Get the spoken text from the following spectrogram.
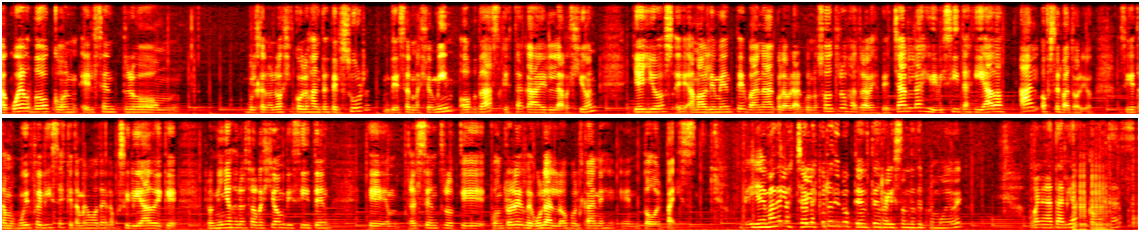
acuerdo con el Centro vulcanológico Los Andes del Sur de Cernagiomín, OVDAS, que está acá en la región, y ellos eh, amablemente van a colaborar con nosotros a través de charlas y de visitas guiadas al observatorio. Así que estamos muy felices que también vamos a tener la posibilidad de que los niños de nuestra región visiten eh, el centro que controla y regula los volcanes en todo el país. y además de las charlas, ¿qué otro tipo de actividades ustedes realizan desde Promueve? Hola Natalia, ¿cómo estás?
